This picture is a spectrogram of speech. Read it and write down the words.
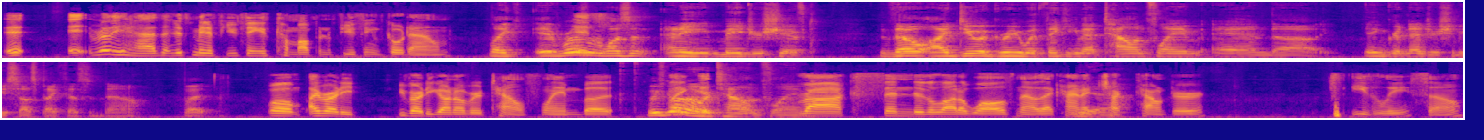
it it really hasn't. It just made a few things come up and a few things go down. Like it really It's- wasn't any major shift. Though I do agree with thinking that Talonflame and uh, Greninja should be suspect tested now. But Well, I've already you've already gone over Talonflame, but we've gone Like, over Talonflame. rocks and there's a lot of walls now that kind of Yeah. check counter easily. So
